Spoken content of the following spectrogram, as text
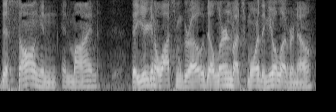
this song in in mind, that you're going to watch them grow, they'll learn much more than you'll ever know,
